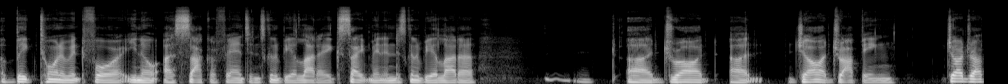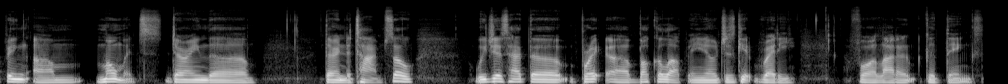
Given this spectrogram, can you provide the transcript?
a big tournament for you know us soccer fans, and it's going to be a lot of excitement, and it's going to be a lot of uh, draw uh, jaw dropping jaw dropping um, moments during the during the time. So we just had to break, uh, buckle up and you know just get ready for a lot of good things.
